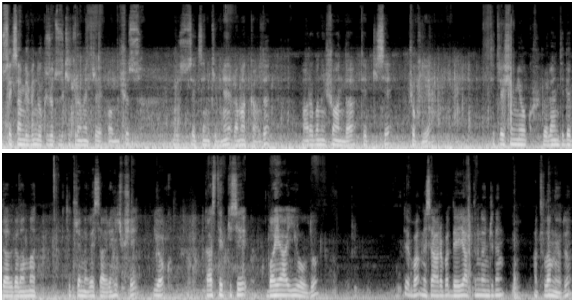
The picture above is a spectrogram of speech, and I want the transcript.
181.932 kilometre olmuşuz. 182 bine ramak kaldı. Arabanın şu anda tepkisi çok iyi. Titreşim yok, rölantide dalgalanma, titreme vesaire hiçbir şey yok. Gaz tepkisi bayağı iyi oldu. Mesela araba D'ye attığımda önceden atılamıyordu.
